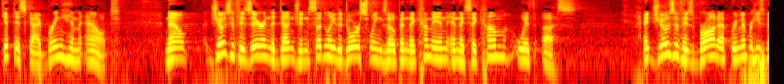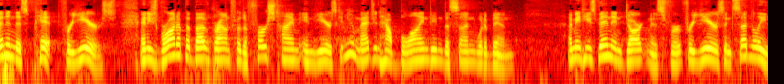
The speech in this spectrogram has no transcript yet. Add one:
Get this guy, bring him out. Now, Joseph is there in the dungeon. Suddenly, the door swings open. They come in and they say, Come with us. And Joseph is brought up. Remember, he's been in this pit for years. And he's brought up above ground for the first time in years. Can you imagine how blinding the sun would have been? I mean, he's been in darkness for, for years, and suddenly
